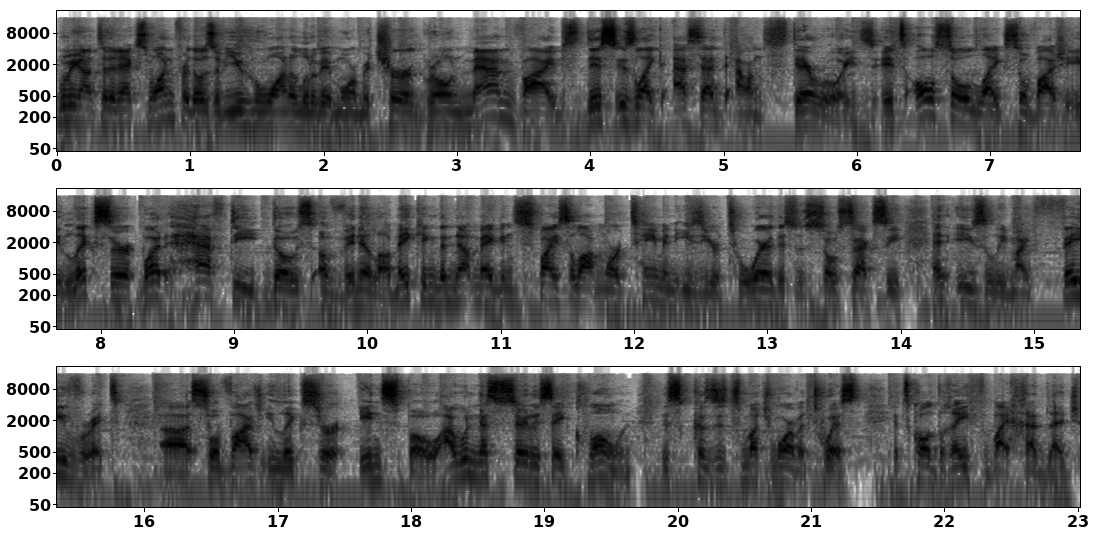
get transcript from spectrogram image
Moving on to the next one, for those of you who want a little bit more mature grown man vibes, this is like Asad on steroids. It's also like Sauvage Elixir, but hefty dose of vanilla, making the nutmeg and spice a lot more tame and easier to wear. This is so sexy and easily my favorite uh, Sauvage Elixir inspo. I wouldn't necessarily say clone, this because it's much more of a twist. It's called Gaith by Khadlaj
